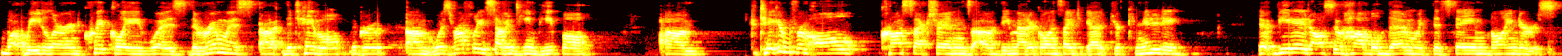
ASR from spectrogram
what we learned quickly was the room was uh, the table, the group um, was roughly 17 people, um, taken from all cross sections of the medical and psychiatric community. That VA had also hobbled them with the same blinders.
